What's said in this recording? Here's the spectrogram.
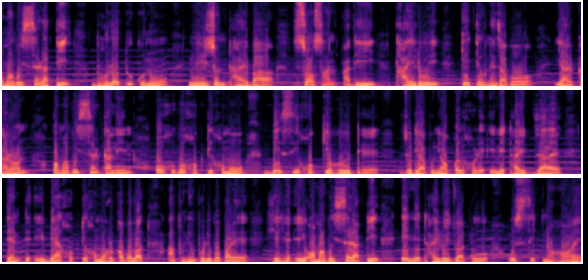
অমাৱস্যা ৰাতি ভুলতো কোনো নিৰ্জন ঠাই বা শ্মশান আদি ঠাইলৈ কেতিয়াও নাযাব। ইয়াৰ কাৰণ অমাৱস্যাৰ কালীন অশুভ শক্তিসমূহ বেছি সক্ৰিয় হৈ উঠে। যদি আপুনি অকলশৰে এনে ঠাইত যায় তেন্তে এই বেয়া শক্তিসমূহৰ কবলত আপুনিও পৰিব পাৰে। সেয়েহে এই অমাৱস্যা ৰাতি এনে ঠাইলৈ যোৱাটো উচিত নহয়।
